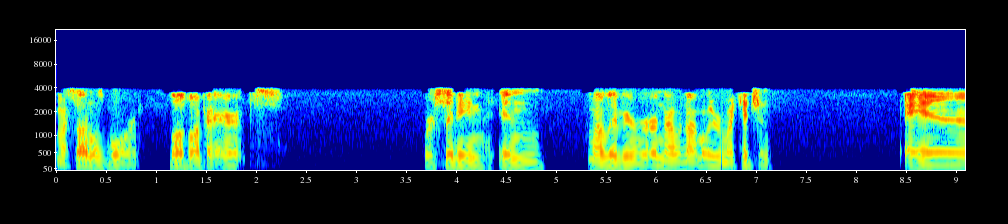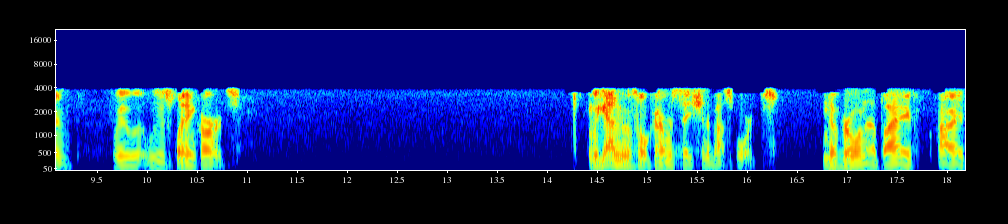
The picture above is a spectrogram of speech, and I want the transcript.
my son was born. Both my parents were sitting in my living room, or no, not my living room, my kitchen, and we we was playing cards. We got into this whole conversation about sports. You know, growing up, I I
